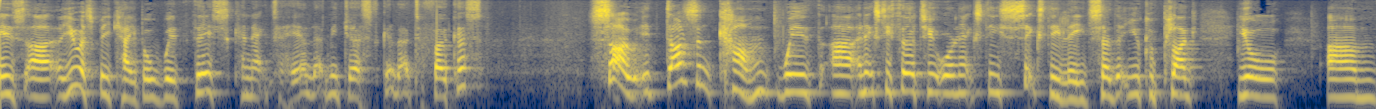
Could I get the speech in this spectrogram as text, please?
is uh, a USB cable with this connector here. Let me just get that to focus. So it doesn't come with uh, an XT30 or an XT60 lead so that you could plug your um,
